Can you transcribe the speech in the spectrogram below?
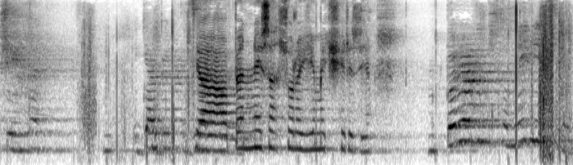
şeyinde. Gel bir Ya ben neyse sonra yemek yeriz ya. Muhtar yardımcısı neydi ismi?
